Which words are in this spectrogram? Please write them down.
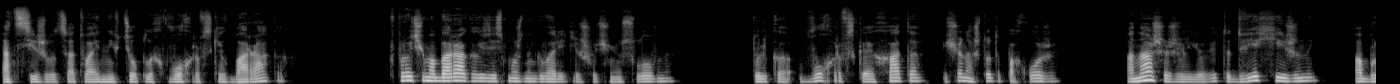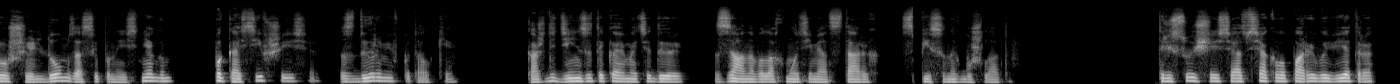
отсиживаться от войны в теплых вохровских бараках. Впрочем, о бараках здесь можно говорить лишь очень условно. Только вохровская хата еще на что-то похоже. А наше жилье — это две хижины, обросшие льдом, засыпанные снегом, покосившиеся, с дырами в потолке. Каждый день затыкаем эти дыры заново лохмотьями от старых, списанных бушлатов. Трясущаяся от всякого порыва ветра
